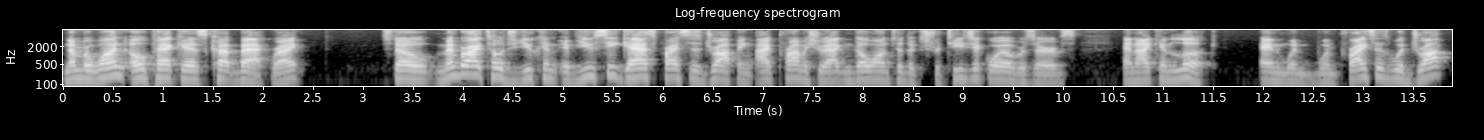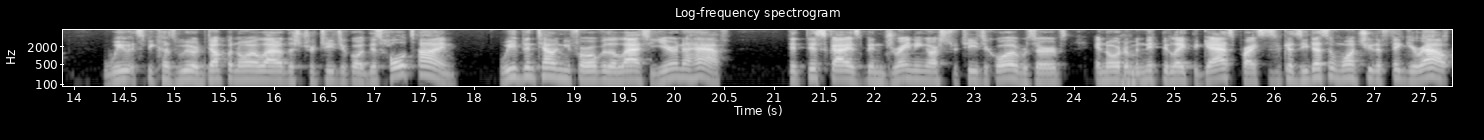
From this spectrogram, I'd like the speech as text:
Number one, OPEC has cut back, right? So remember, I told you you can if you see gas prices dropping, I promise you I can go on to the strategic oil reserves and I can look. And when when prices would drop, we it's because we were dumping oil out of the strategic oil. This whole time, we've been telling you for over the last year and a half that this guy has been draining our strategic oil reserves in order Mhm. to manipulate the gas prices because he doesn't want you to figure out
